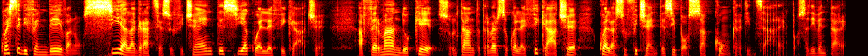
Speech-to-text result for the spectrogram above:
questi difendevano sia la grazia sufficiente sia quella efficace, affermando che soltanto attraverso quella efficace quella sufficiente si possa concretizzare, possa diventare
